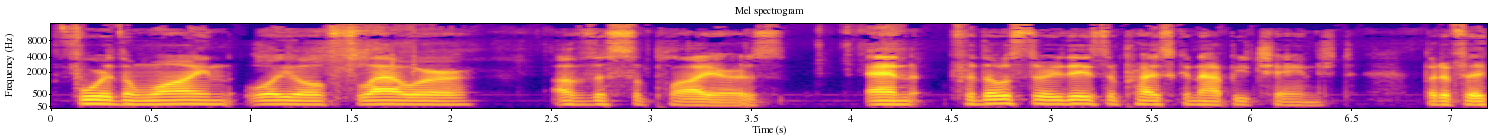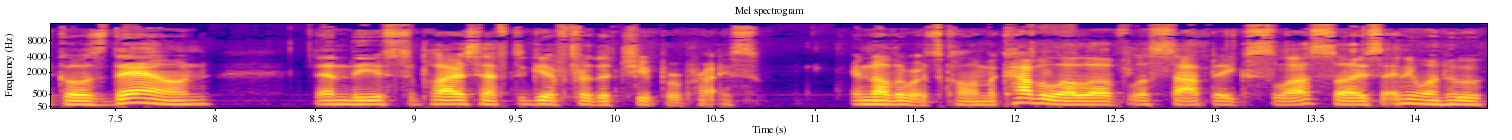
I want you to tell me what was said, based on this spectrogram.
for the wine, oil, flour of the suppliers, and for those thirty days the price cannot be changed. But if it goes down, then the suppliers have to give for the cheaper price. In other words, call him a Kabbalah of Lasapik Slasais, anyone who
